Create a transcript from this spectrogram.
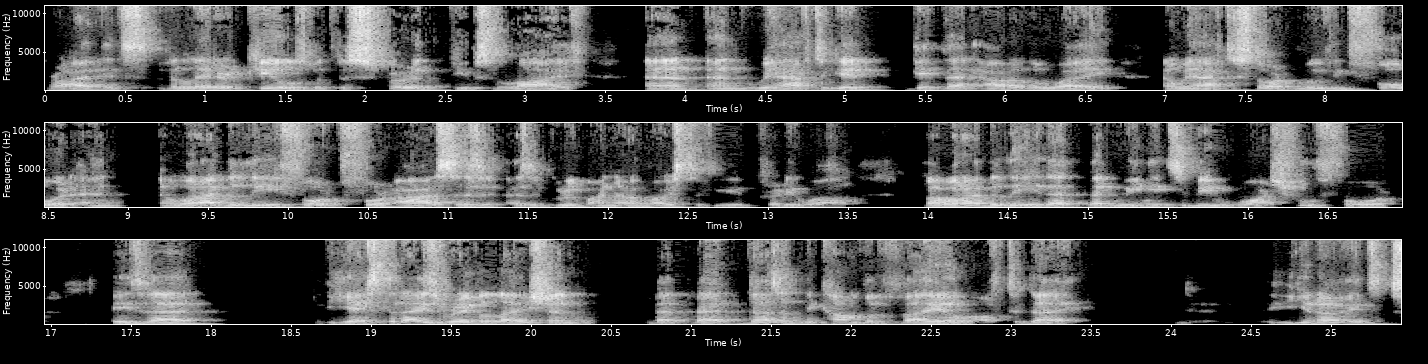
right? It's the letter kills, but the spirit gives life, and and we have to get get that out of the way, and we have to start moving forward. And and what I believe for for us as a, as a group, I know most of you pretty well, but what I believe that that we need to be watchful for is that yesterday's revelation that that doesn't become the veil of today you know, it's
